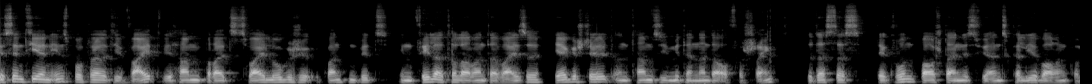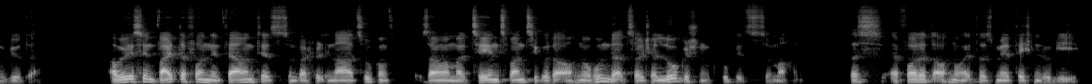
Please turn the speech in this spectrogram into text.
Wir sind hier in Innsbruck relativ weit. Wir haben bereits zwei logische Quantenbits in fehlertoleranter Weise hergestellt und haben sie miteinander auch verschränkt, sodass das der Grundbaustein ist für einen skalierbaren Computer. Aber wir sind weit davon entfernt, jetzt zum Beispiel in naher Zukunft, sagen wir mal 10, 20 oder auch nur 100 solcher logischen Qubits zu machen. Das erfordert auch noch etwas mehr Technologie.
